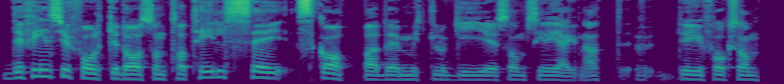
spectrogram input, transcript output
det finns ju folk idag som tar till sig skapade mytologier som sina egna. Det är ju folk som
